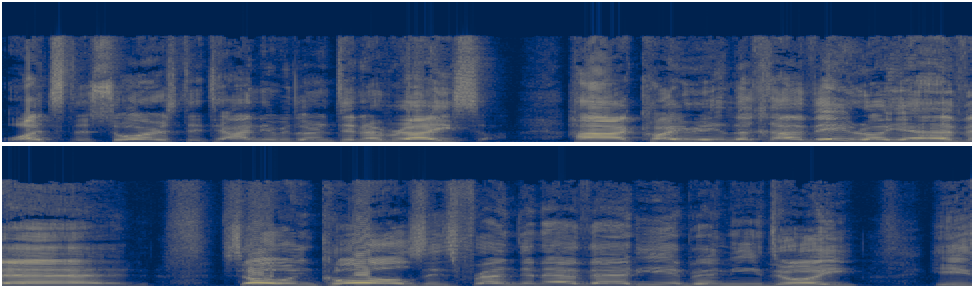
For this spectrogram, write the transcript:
What's the source? The Tanya we learned in Abraisa. Someone calls his friend an Eved Yibn Idoi. He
